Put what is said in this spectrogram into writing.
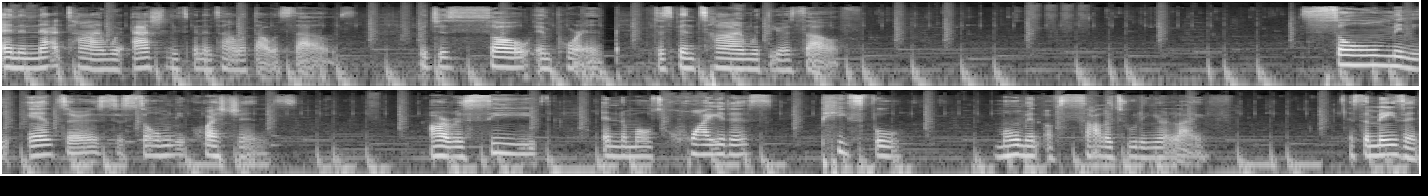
And in that time, we're actually spending time with ourselves, which is so important to spend time with yourself. So many answers to so many questions are received in the most quietest, peaceful moment of solitude in your life. It's amazing.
